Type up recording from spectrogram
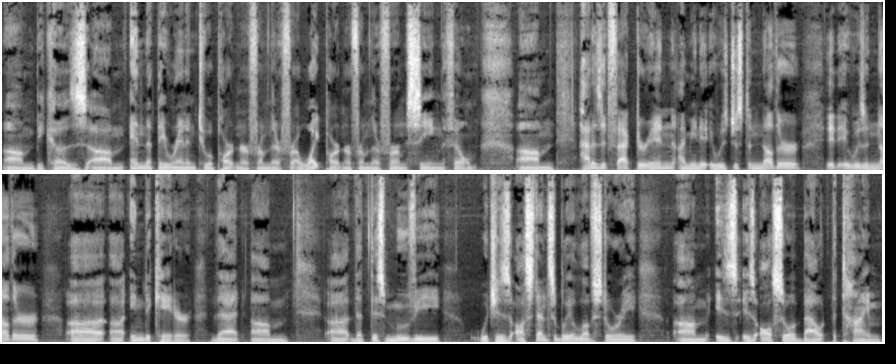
um, because um, and that they ran into a partner from their a white partner from their firm seeing the film. Um, how does it factor in? I mean, it, it was just another. It, it was another uh, uh indicator that um, uh, that this movie, which is ostensibly a love story um, is is also about the time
